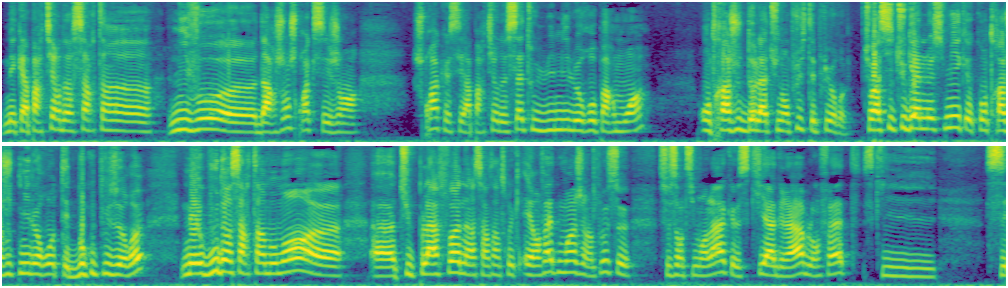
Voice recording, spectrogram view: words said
mais qu'à partir d'un certain niveau euh, d'argent, je crois que c'est genre, je crois que c'est à partir de 7 ou 8 000 euros par mois, on te rajoute de la thune en plus, t'es plus heureux. Tu vois, si tu gagnes le SMIC et qu'on te rajoute 1000 euros, t'es beaucoup plus heureux. Mais au bout d'un certain moment, euh, euh, tu plafonnes un certain truc. Et en fait, moi, j'ai un peu ce, sentiment-là que ce qui est agréable, en fait, ce qui, c'est,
